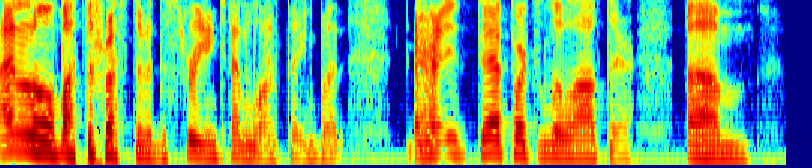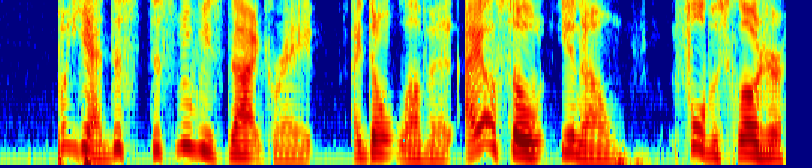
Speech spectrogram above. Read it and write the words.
I don't know about the rest of it, the stringing Ted along thing, but that part's a little out there. Um, but yeah, this this movie's not great. I don't love it. I also, you know, full disclosure,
